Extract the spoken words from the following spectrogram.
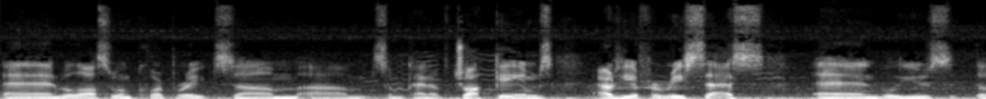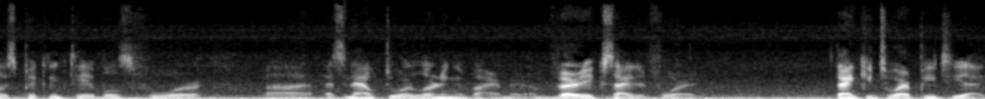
And we'll also incorporate some, um, some kind of chalk games out here for recess. And we'll use those picnic tables for uh, as an outdoor learning environment. I'm very excited for it. Thank you to our PTA.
